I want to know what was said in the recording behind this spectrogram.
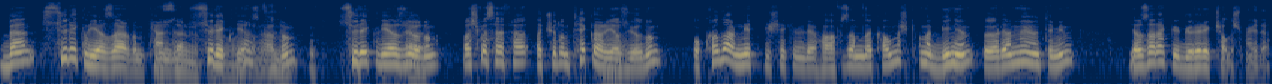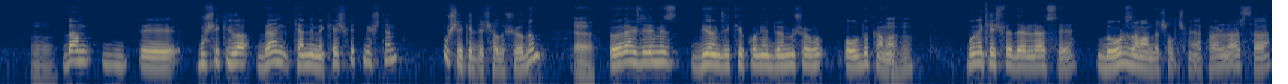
Ben sürekli yazardım kendim. Sürekli ama. yazardım. sürekli yazıyordum. Başka sayfa açıyordum, tekrar yazıyordum. O kadar net bir şekilde hafızamda kalmış ki ama benim öğrenme yöntemim yazarak ve görerek çalışmaydı. Ben e, bu şekilde ben kendimi keşfetmiştim. Bu şekilde çalışıyordum. Evet. Öğrencilerimiz bir önceki konuya dönmüş ol- olduk ama bunu keşfederlerse, doğru zamanda çalışma yaparlarsa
